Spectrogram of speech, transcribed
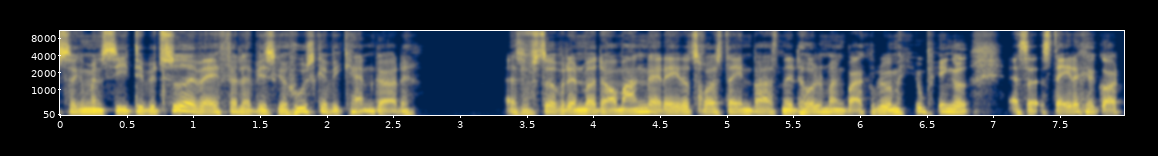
så kan man sige, det betyder i hvert fald, at vi skal huske, at vi kan gøre det. Altså forstået på den måde, der var mange der i dag, der tror, at staten bare er sådan et hul, man bare kan blive med at penge ud. Altså stater kan godt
